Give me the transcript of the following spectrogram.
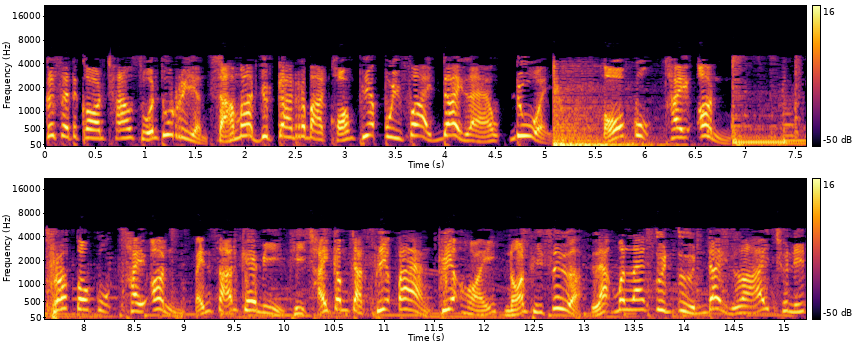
เกษตรกรชาวสวนทุเรียนสามารถหยุดการระบาดของเพี้ยปุยฝ้ายได้แล้วด้วย โตกุไทออน เพราะโตกุไทออนเป็นสารเคมีที่ใช้กำจัดเพลี้ยแป้ง เพลี้ยหอย หนอนผีเสื้อ และแมลงอื่น ๆ ได้หลายชนิด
